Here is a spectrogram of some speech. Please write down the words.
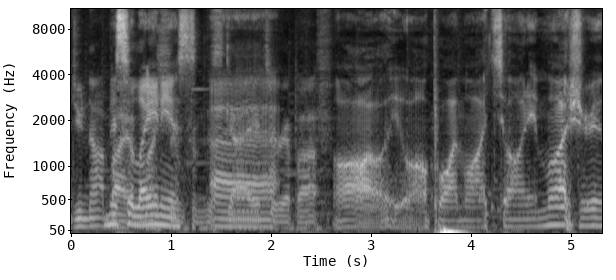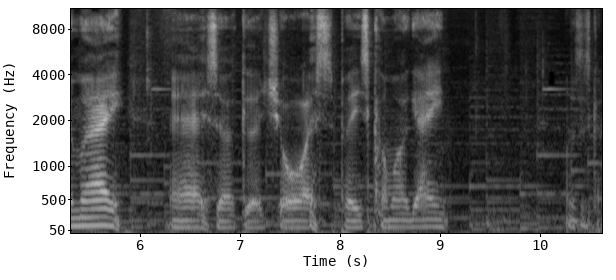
Do not Miscellaneous, buy a mushroom from this guy. It's uh, a ripoff. Oh, you want to buy my tiny mushroom, eh? That's a good choice. Please come again. what is this guy?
